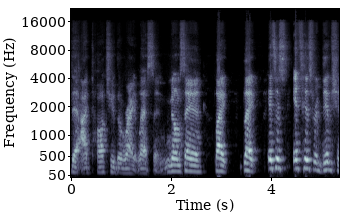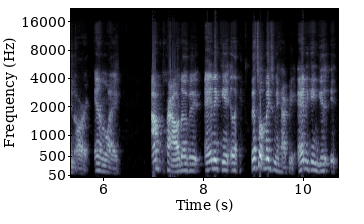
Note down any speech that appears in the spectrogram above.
that I taught you the right lesson. You know what I'm saying? Like like it's his it's his redemption arc, and like I'm proud of it. Anakin, like that's what makes me happy. Anakin get it.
